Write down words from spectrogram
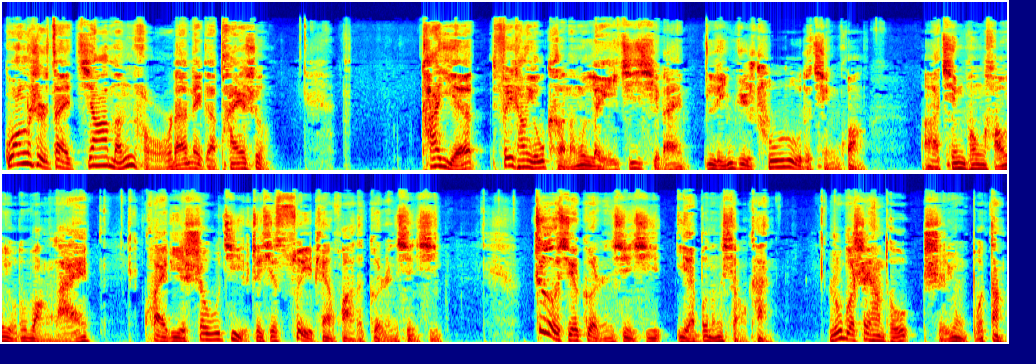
光是在家门口的那个拍摄，它也非常有可能累积起来邻居出入的情况，啊，亲朋好友的往来，快递收寄这些碎片化的个人信息，这些个人信息也不能小看。如果摄像头使用不当，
